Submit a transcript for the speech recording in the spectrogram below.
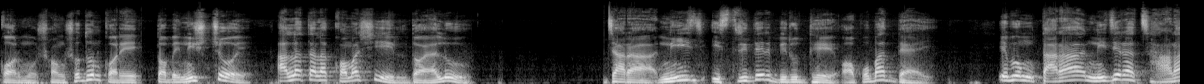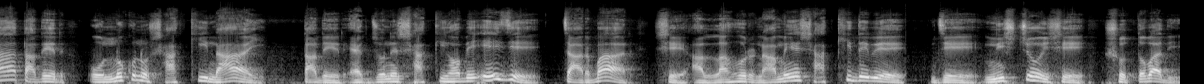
কর্ম সংশোধন করে, তবে নিশ্চয় আল্লাহ তালা ক্ষমাশীল, দয়ালু। যারা নিজ স্ত্রীদের বিরুদ্ধে অপবাদ দেয় এবং তারা নিজেরা ছাড়া তাদের অন্য কোনো সাক্ষী নাই, তাদের একজনের সাক্ষী হবে এই যে, চারবার সে আল্লাহর নামে সাক্ষী দেবে যে নিশ্চয় সে সত্যবাদী।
